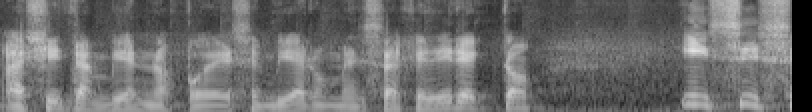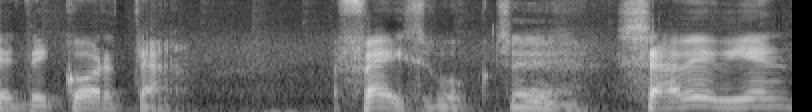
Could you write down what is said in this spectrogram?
Allí también nos puedes enviar un mensaje directo. Y si se te corta Facebook, Sí. sabe bien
